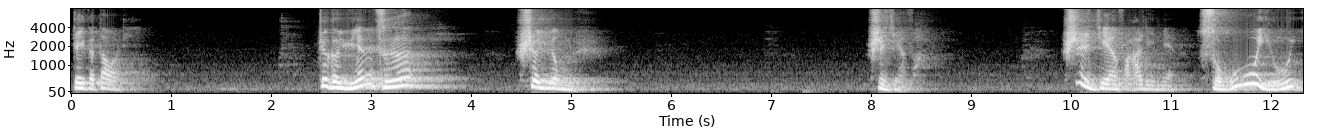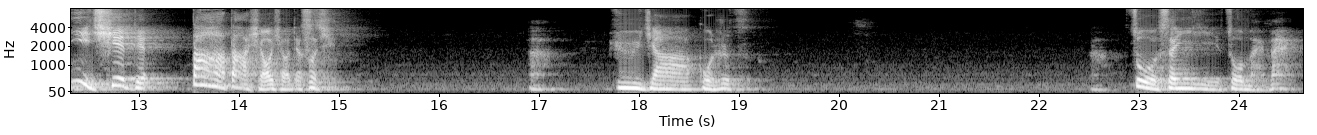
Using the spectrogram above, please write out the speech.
这个道理，这个原则适用于世间法。世间法里面所有一切的大大小小的事情，啊，居家过日子。啊做生意、做买卖，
